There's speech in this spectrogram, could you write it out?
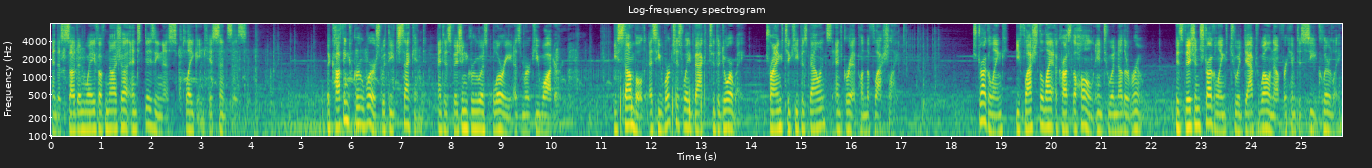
and a sudden wave of nausea and dizziness plaguing his senses. The coughing grew worse with each second, and his vision grew as blurry as murky water. He stumbled as he worked his way back to the doorway, trying to keep his balance and grip on the flashlight. Struggling, he flashed the light across the hall into another room, his vision struggling to adapt well enough for him to see clearly.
